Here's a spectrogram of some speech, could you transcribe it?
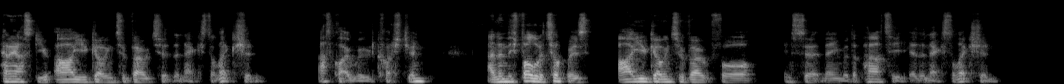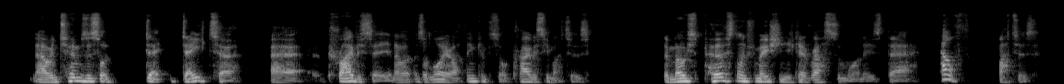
Can I ask you, are you going to vote at the next election? That's quite a rude question. And then they follow it up as, are you going to vote for insert name of the party at the next election? Now, in terms of sort of data uh, privacy, you know, as a lawyer, I think of sort of privacy matters. The most personal information you can ever ask someone is their health matters.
